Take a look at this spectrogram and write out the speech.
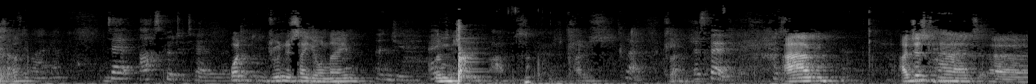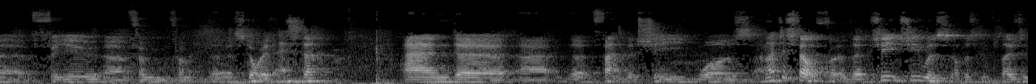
got. Ask her to tell you. What do you want to say your name? Anju. Anju. Oh, close. Close. Close. That's very Um, I just had uh, for you uh, from from the story of Esther and uh, uh, the fact that she was, and I just felt that she she was obviously for those who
